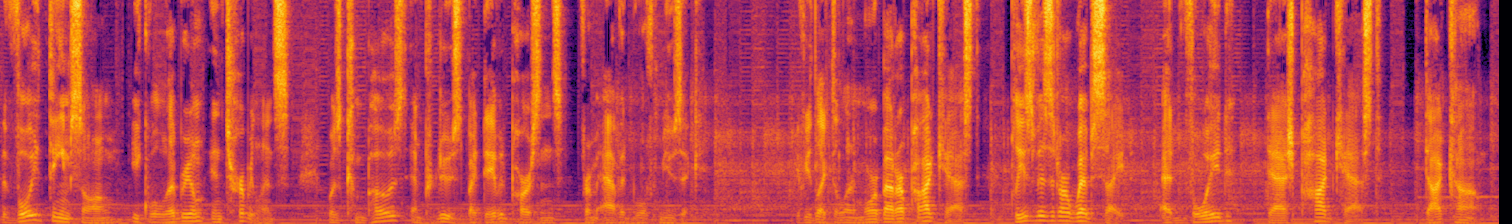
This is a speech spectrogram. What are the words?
The Void theme song, Equilibrium in Turbulence, was composed and produced by David Parsons from Avid Wolf Music. If you'd like to learn more about our podcast, please visit our website at void-podcast.com. Inc.com.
